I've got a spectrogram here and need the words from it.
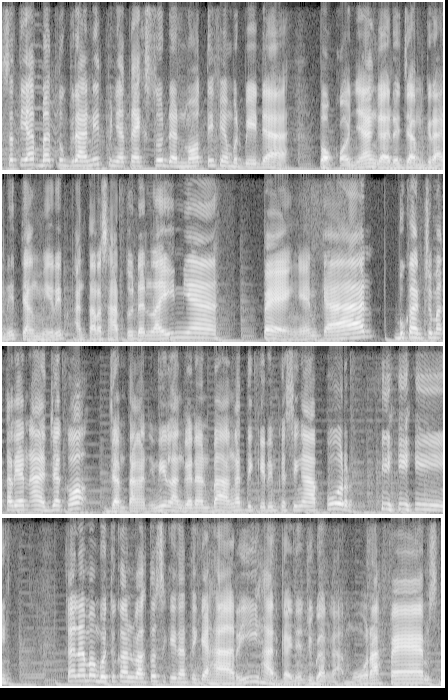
Setiap batu granit punya tekstur dan motif yang berbeda. Pokoknya nggak ada jam granit yang mirip antara satu dan lainnya. Pengen kan? Bukan cuma kalian aja kok, jam tangan ini langganan banget dikirim ke Singapura. Hihihi. Karena membutuhkan waktu sekitar tiga hari, harganya juga nggak murah, Fems.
